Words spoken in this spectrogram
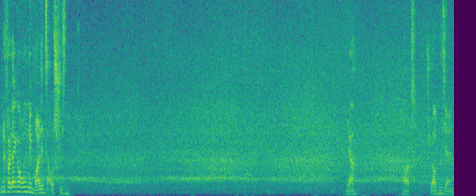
Eine Verlängerung den Ball ins Ausschießen. Ja. Hart. Schlauf nicht ein.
